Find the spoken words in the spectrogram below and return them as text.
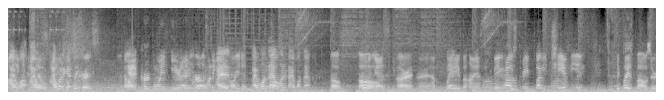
I won. I, still- I won against hopefully Chris. Oh. Yeah, Kurt won here, I and then Kurt won to again. Oh, you did? I won that Oh. one and I won that one. Oh. Oh. Yes. Alright, alright. I'm way behind. Big House 3 fucking champion. He plays Bowser.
